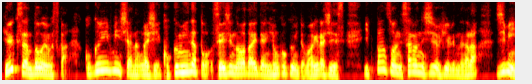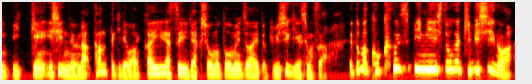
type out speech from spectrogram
ひろゆきさんどう思いますか？国民民主は長いし、国民だと政治の話題では日本国民と紛らしいです。一般層にさらに支持を広げながら、自民、立憲、維新のような端的で分かりやすい略称の透明じゃないと厳しい気がしますが、えっと、まあ、国民民主党が厳しいのは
